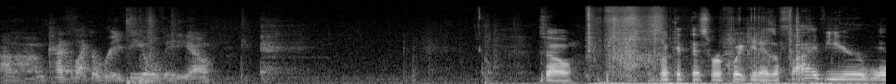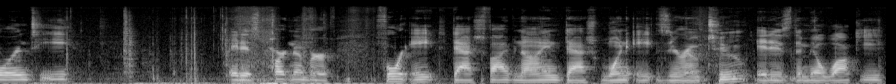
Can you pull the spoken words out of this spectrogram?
Um, kind of like a reveal video. So, look at this real quick. It has a five-year warranty. It is part number 48-59-1802. It is the Milwaukee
